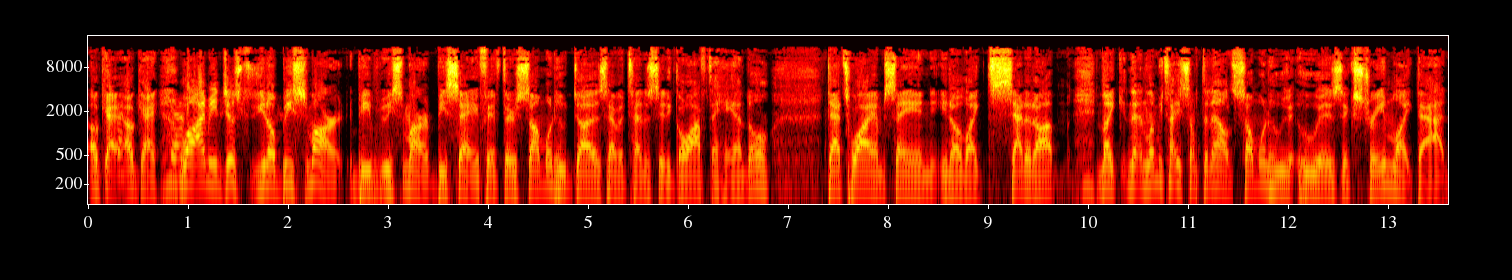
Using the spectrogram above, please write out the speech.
Okay, okay. Well, I mean, just you know, be smart. Be be smart. Be safe. If there's someone who does have a tendency to go off the handle, that's why I'm saying, you know, like set it up. Like, and let me tell you something else. Someone who who is extreme like that,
